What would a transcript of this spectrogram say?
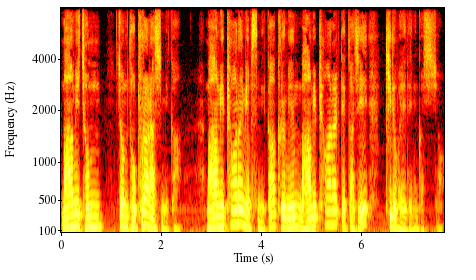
마음이 점점 더 불안하십니까? 마음이 평안함이 없습니까? 그러면 마음이 평안할 때까지 기도해야 되는 것이죠.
